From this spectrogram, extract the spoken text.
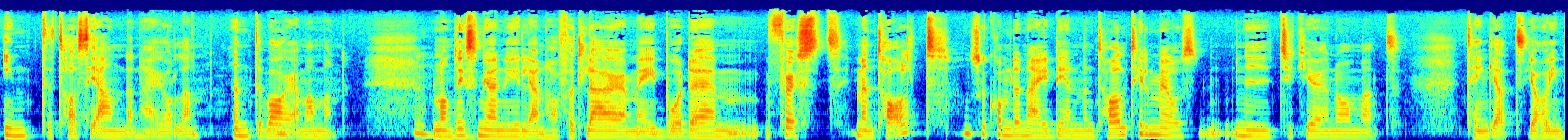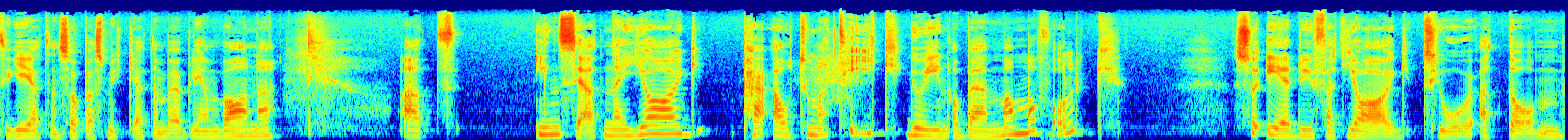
inte ta sig an den här rollen, inte vara mm. mamman. Mm. Någonting som jag nyligen har fått lära mig både mm, först mentalt, så kom den här idén mentalt till mig och nu tycker jag om att tänka att jag har integrerat den så pass mycket att den börjar bli en vana. Att inse att när jag per automatik går in och börjar mamma folk så är det ju för att jag tror att de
